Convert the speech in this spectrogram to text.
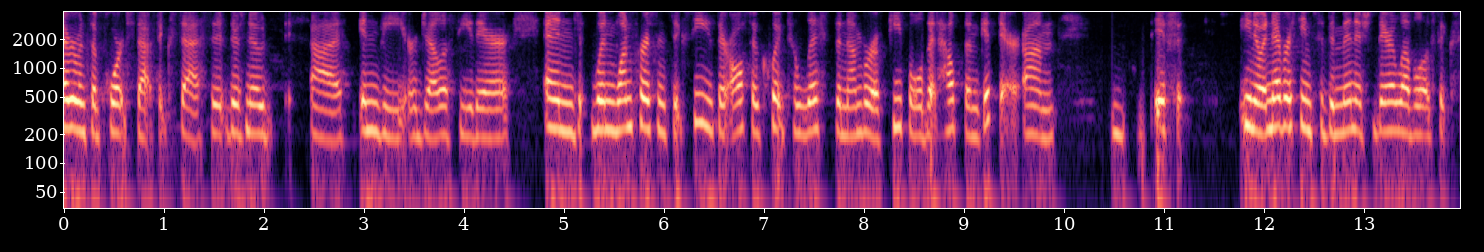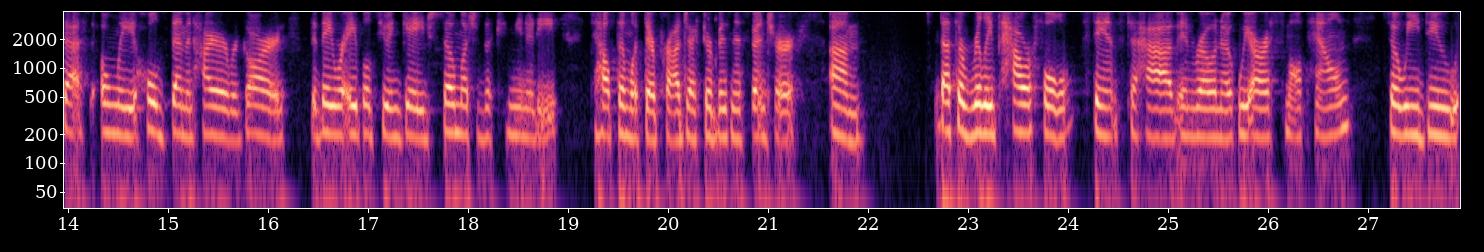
everyone supports that success. It, there's no uh, envy or jealousy there. And when one person succeeds, they're also quick to list the number of people that help them get there. Um, if you know, it never seems to diminish their level of success. Only holds them in higher regard that they were able to engage so much of the community to help them with their project or business venture. Um, that's a really powerful stance to have in Roanoke. We are a small town, so we do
